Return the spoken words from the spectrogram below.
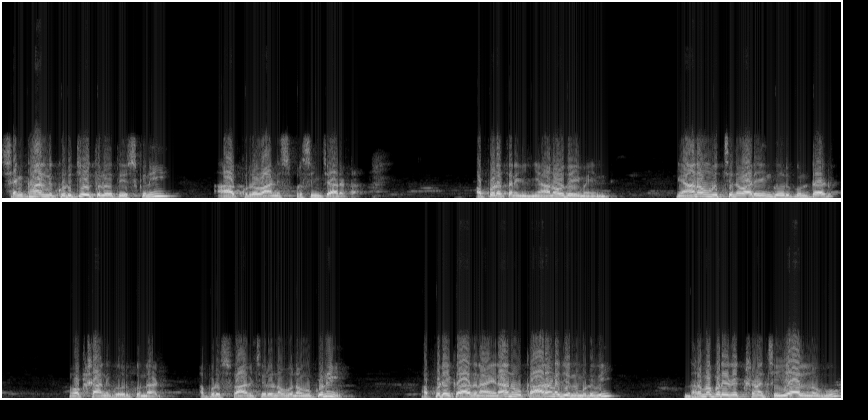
శంఖాన్ని కుడి చేతిలో తీసుకుని ఆ కుర్రవాణ్ణి స్పృశించారట. అప్పుడు అతనికి జ్ఞానోదయమైంది. జ్ఞానం వచ్చిన వాడు ఏం కోరుకుంటాడు? మోక్షాన్ని కోరుకున్నాడు. అప్పుడు స్వామి చిరునవ్వు నవ్వుకుని అప్పుడే కాదు నాయన నువ్వు కారణ జన్ముడివి. ధర్మ పరిరక్షణ చెయ్యాలి నువ్వు.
